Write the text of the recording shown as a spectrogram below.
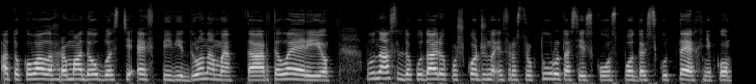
атакували громади області fpv дронами та артилерією. Внаслідок ударів пошкоджено інфраструктуру та сільськогосподарську техніку.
